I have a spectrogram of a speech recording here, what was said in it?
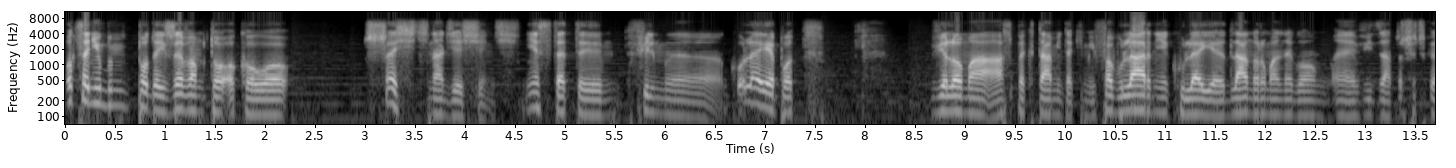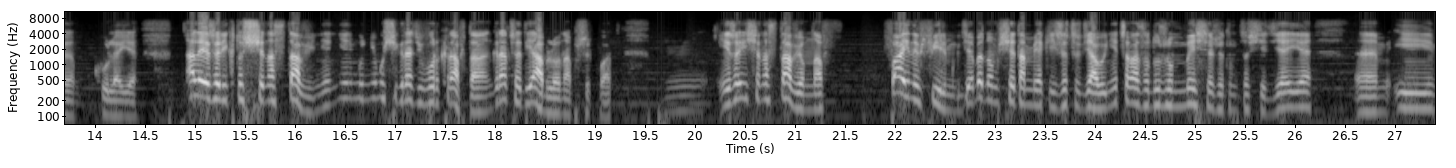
oceniłbym, podejrzewam, to około 6 na 10. Niestety film e, kuleje pod wieloma aspektami takimi fabularnie kuleje dla normalnego e, widza troszeczkę kuleje. Ale jeżeli ktoś się nastawi nie, nie, nie musi grać w Warcrafta gracze Diablo na przykład. Mm, jeżeli się nastawią na fajny film gdzie będą się tam jakieś rzeczy działy nie trzeba za dużo myśleć o tym co się dzieje i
